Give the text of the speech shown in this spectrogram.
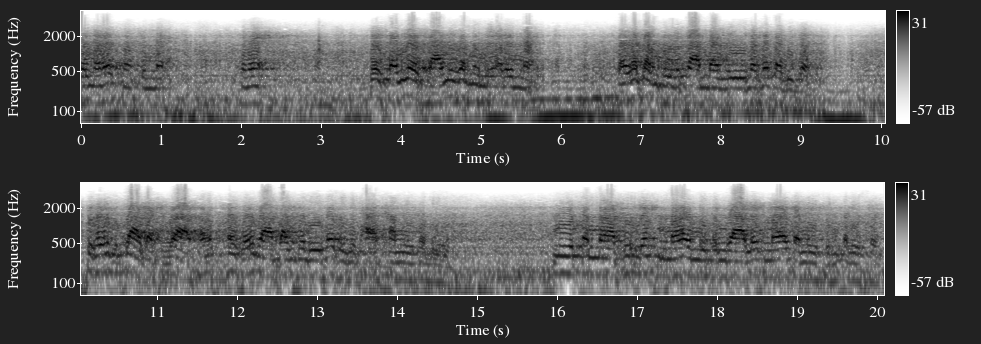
ลงมาแล้วขาทุนนะใช่ไหมเลือกสามเลือกสามนี่ก็มันมีอะไรหนักเราก็ต้องดูตามบาลีในพระไตรปิฎกที่ พระพุทธเจ้าตรัสว่าพระพระโสดาบันก็ดีพระสิกขาคำมีก็ดีมีสมาธิเล็กน้อยมีปัญญาเล็กน้อยแต่มีสิ่งบริสุทธิ์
